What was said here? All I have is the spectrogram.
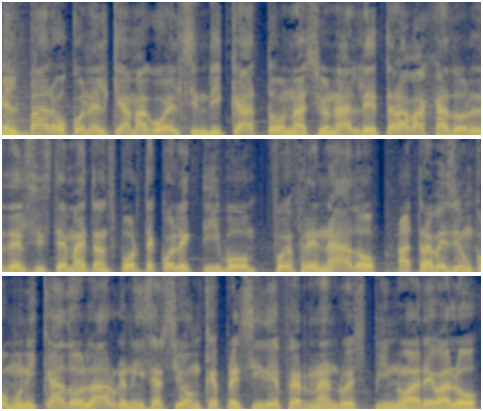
El paro con el que amagó el Sindicato Nacional de Trabajadores del Sistema de Transporte Colectivo fue frenado. A través de un comunicado, la organización que preside Fernando Espino Arevalo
